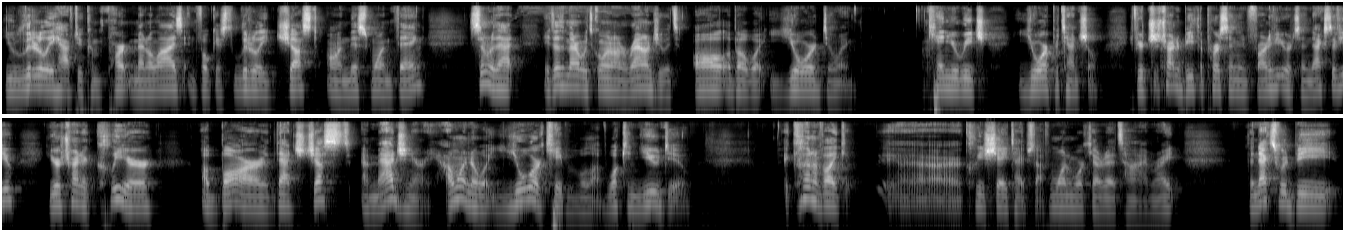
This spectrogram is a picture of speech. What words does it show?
You literally have to compartmentalize and focus literally just on this one thing. Similar to that, it doesn't matter what's going on around you, it's all about what you're doing. Can you reach your potential? If you're just trying to beat the person in front of you or to the next of you, you're trying to clear a bar that's just imaginary. I want to know what you're capable of. What can you do? It kind of like uh, cliche type stuff, one workout at a time, right? The next would be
